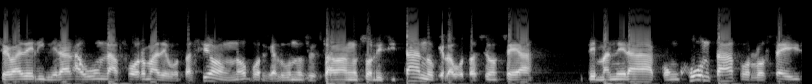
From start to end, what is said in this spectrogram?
se va a deliberar aún la forma de votación, ¿no? Porque algunos estaban solicitando que la votación sea de manera conjunta por los seis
